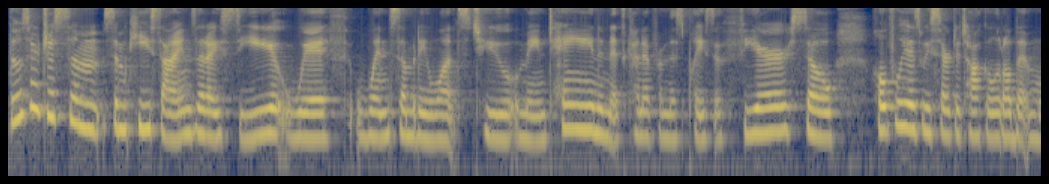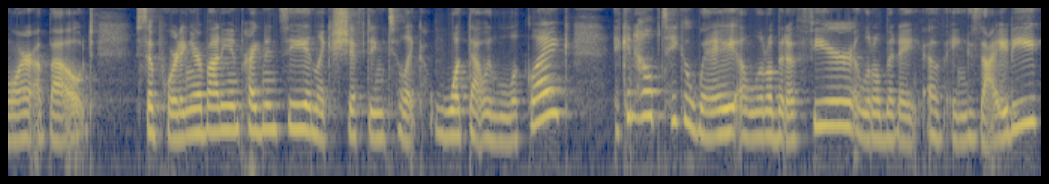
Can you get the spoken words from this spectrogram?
those are just some some key signs that I see with when somebody wants to maintain and it's kind of from this place of fear. So hopefully as we start to talk a little bit more about supporting our body in pregnancy and like shifting to like what that would look like, it can help take away a little bit of fear, a little bit of anxiety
